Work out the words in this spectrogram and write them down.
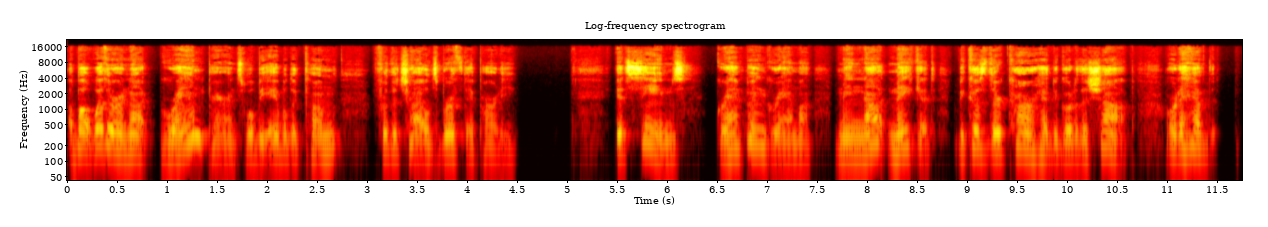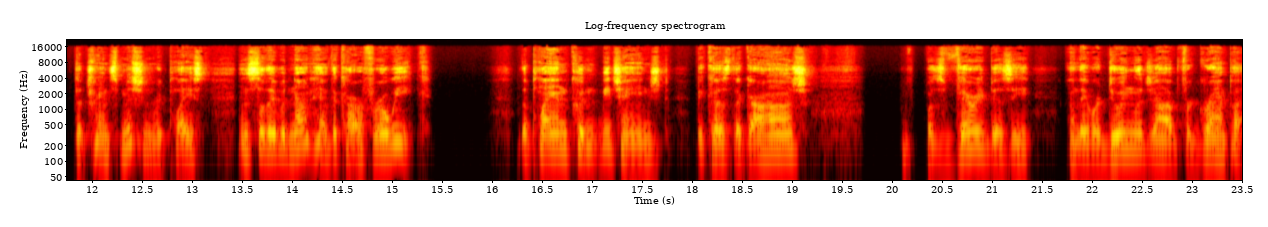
about whether or not grandparents will be able to come for the child's birthday party. It seems Grandpa and Grandma may not make it because their car had to go to the shop or to have the transmission replaced, and so they would not have the car for a week. The plan couldn't be changed because the garage was very busy and they were doing the job for Grandpa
